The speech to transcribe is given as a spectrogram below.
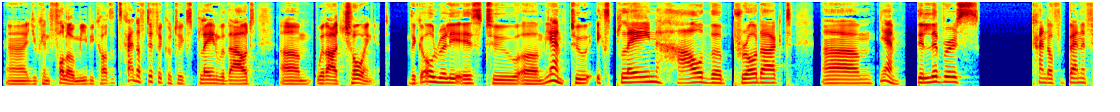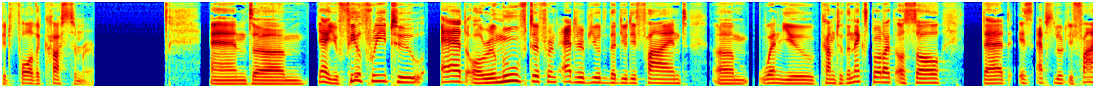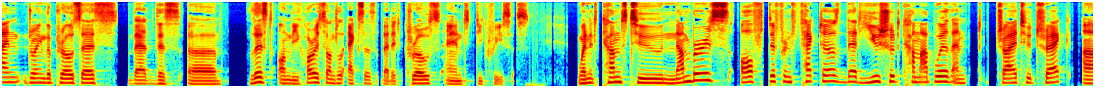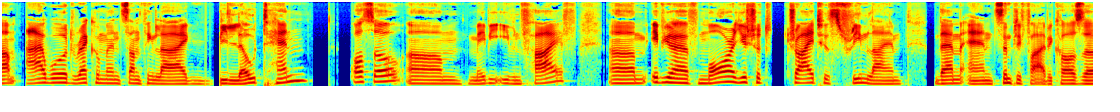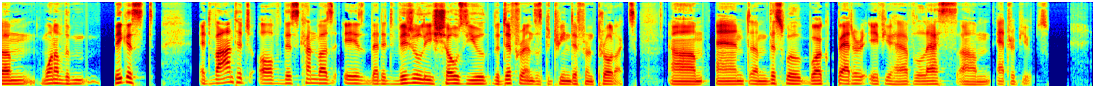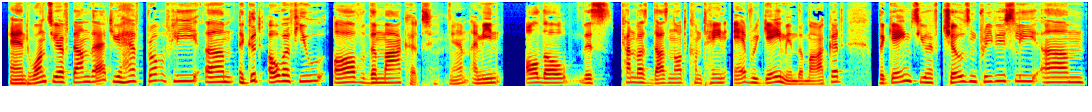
uh, you can follow me because it's kind of difficult to explain without um, without showing it the goal really is to um, yeah to explain how the product um, yeah delivers kind of benefit for the customer and um, yeah, you feel free to add or remove different attributes that you defined um, when you come to the next product or so. That is absolutely fine during the process. That this uh, list on the horizontal axis that it grows and decreases. When it comes to numbers of different factors that you should come up with and try to track, um, I would recommend something like below 10 also, um, maybe even five. Um, if you have more, you should try to streamline them and simplify because um, one of the biggest advantage of this canvas is that it visually shows you the differences between different products. Um, and um, this will work better if you have less um, attributes. And once you have done that, you have probably um, a good overview of the market. Yeah, I mean, although this canvas does not contain every game in the market, the games you have chosen previously, um,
